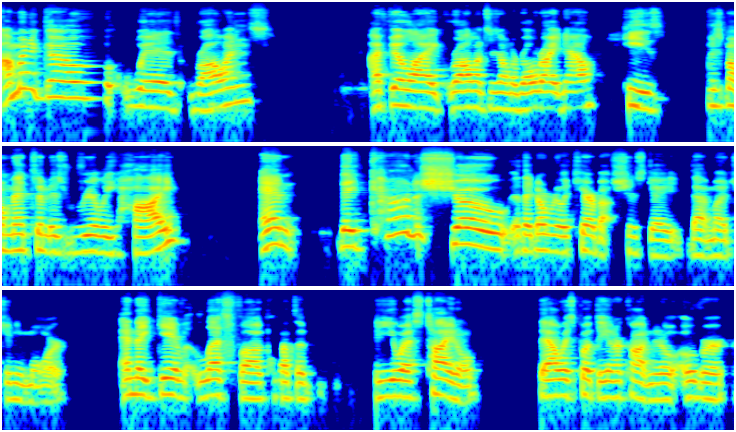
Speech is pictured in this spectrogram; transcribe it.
I'm gonna go with Rollins. I feel like Rollins is on a roll right now. He's his momentum is really high, and they kind of show that they don't really care about Shinsuke that much anymore, and they give less fuck about the the U.S. title. They always put the Intercontinental over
